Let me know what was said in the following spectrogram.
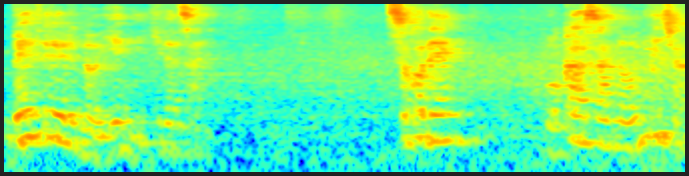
ベテエルの家に行きなさい。そこでお母さんのお兄ちゃん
